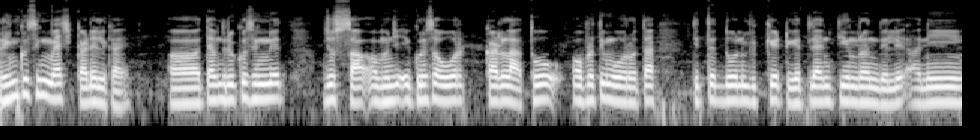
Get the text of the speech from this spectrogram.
रिंकू सिंग मॅच काढेल काय? त्यामध्ये रिंकू सिंगने जो सा म्हणजे एकोणीसा ओव्हर काढला तो अप्रतिम ओव्हर होता. तिथे दोन विकेट घेतले आणि तीन रन दिले. आणि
